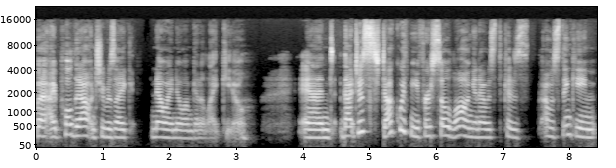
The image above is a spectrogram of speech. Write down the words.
But I pulled it out and she was like, Now I know I'm gonna like you. And that just stuck with me for so long. And I was, because I was thinking,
